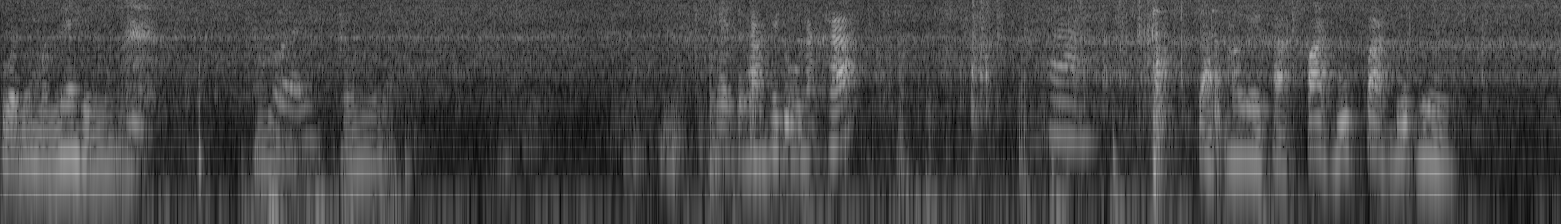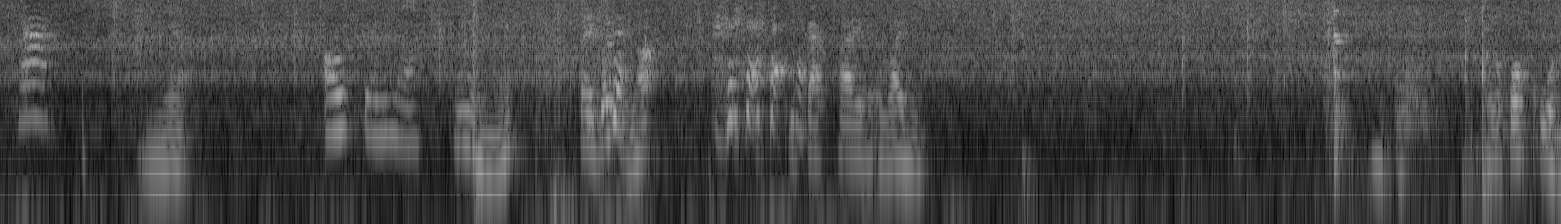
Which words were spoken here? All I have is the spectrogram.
สวยๆเนี่ยเหมือนแม่เห็นอย่างนี้อืมตรงนี้แหละแม่จะทำให้ดูนะคะ Ha. จัดมาเลยค่ะฟาดบุ๊บฟาดบุ๊บเลย Ha. เนี่ย Allt det där. อืมใส่ก็ได้เนาะอีกักไทยแบบไว้นี่แล้วก็คน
